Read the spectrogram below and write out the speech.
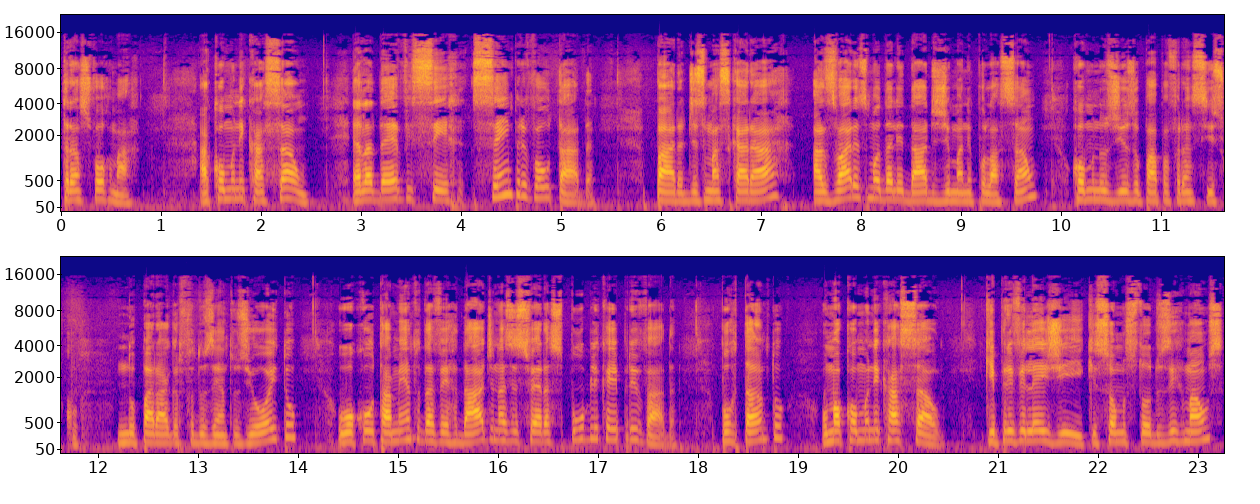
transformar. A comunicação, ela deve ser sempre voltada para desmascarar as várias modalidades de manipulação, como nos diz o Papa Francisco no parágrafo 208, o ocultamento da verdade nas esferas pública e privada. Portanto, uma comunicação que privilegie que somos todos irmãos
